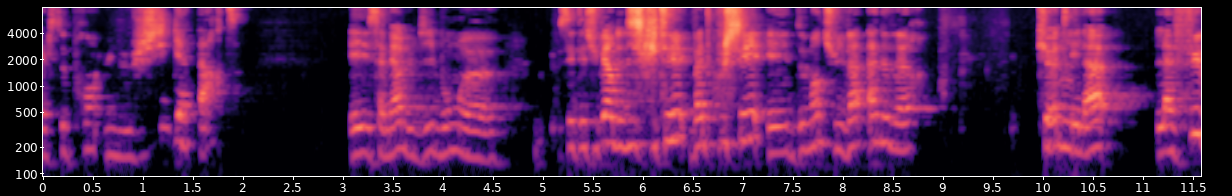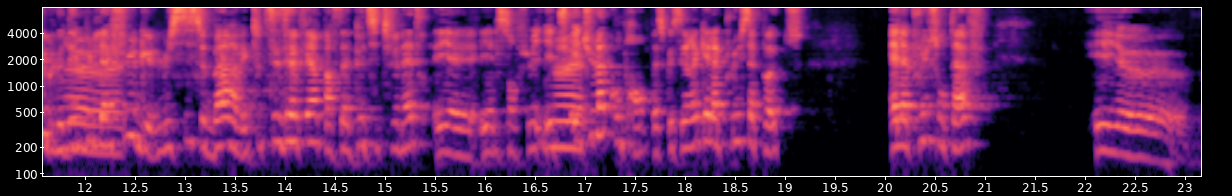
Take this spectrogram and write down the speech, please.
elle se prend une giga tarte. Et sa mère lui dit, bon, euh, c'était super de discuter, va te coucher et demain tu y vas à 9h. Cut, Mm. et là, la fugue, le début de la fugue, Lucie se barre avec toutes ses affaires par sa petite fenêtre et, elle- et elle s'enfuit. Et, tu- Ouais. et tu la comprends, parce que c'est vrai qu'elle a plus sa pote, elle a plus son taf, et, euh,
